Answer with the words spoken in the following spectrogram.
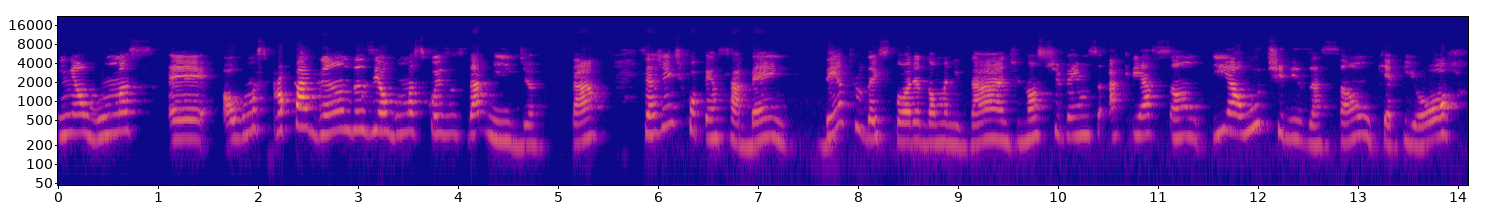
em algumas, é, algumas propagandas e algumas coisas da mídia, tá? Se a gente for pensar bem, dentro da história da humanidade, nós tivemos a criação e a utilização, o que é pior,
